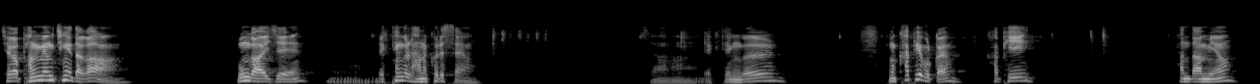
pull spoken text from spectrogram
제가 방명층에다가 뭔가 이제 렉탱글 하나 그렸어요. 자, 렉탱글 한번 카피해 볼까요? 카피 한다며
